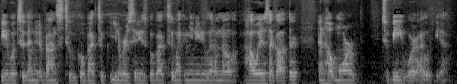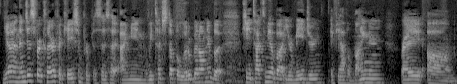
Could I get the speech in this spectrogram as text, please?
be able to then advance to go back to universities, go back to my community, let them know how it is I got there, and help more to be where I would be at. Yeah, and then just for clarification purposes, I, I mean, we touched up a little bit on it, but can you talk to me about your major, if you have a minor, right? Um,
